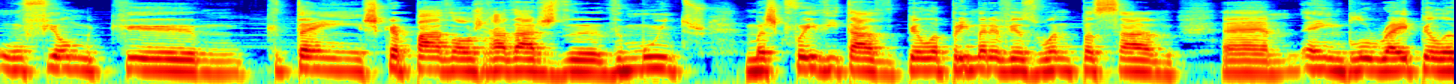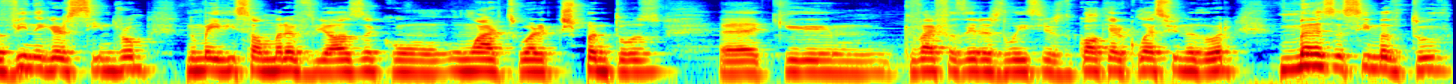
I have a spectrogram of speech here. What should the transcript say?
um filme que, que tem escapado aos radares de, de muitos, mas que foi editado pela primeira vez o ano passado um, em Blu-ray pela Vinegar Syndrome, numa edição maravilhosa com um artwork espantoso. Uh, que, que vai fazer as delícias de qualquer colecionador, mas acima de tudo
